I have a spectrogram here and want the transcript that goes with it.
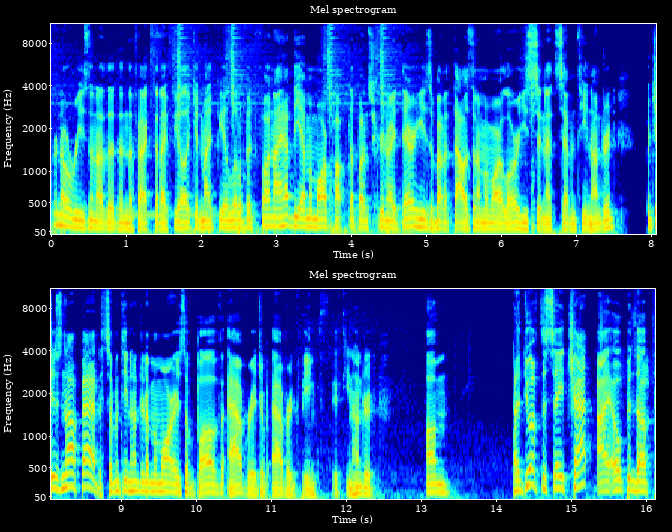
For no reason other than the fact that I feel like it might be a little bit fun. I have the MMR popped up on screen right there. He's about a thousand MMR lower. He's sitting at 1700, which is not bad. 1700 MMR is above average of average being 1500. Um, I do have to say, chat. I opened up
